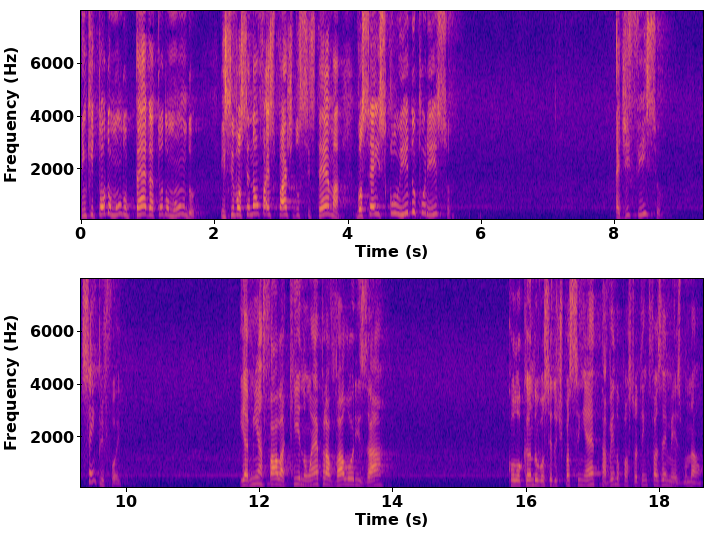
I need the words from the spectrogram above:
em que todo mundo pega todo mundo. E se você não faz parte do sistema, você é excluído por isso. É difícil, sempre foi. E a minha fala aqui não é para valorizar colocando você do tipo assim, é, tá vendo, pastor, tem que fazer mesmo. Não.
